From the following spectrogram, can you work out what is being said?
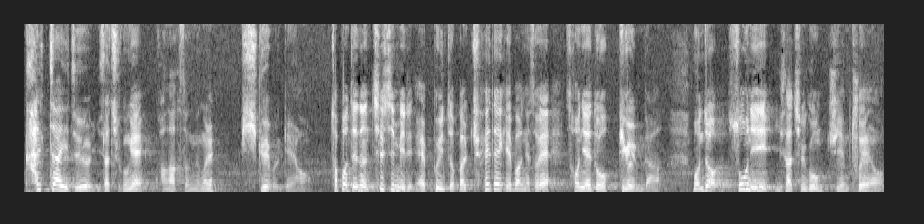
칼자이즈 2470의 광학 성능을 비교해 볼게요. 첫 번째는 70mm f2.8 최대 개방에서의 선예도 비교입니다. 먼저 소니 2470 GM2예요.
